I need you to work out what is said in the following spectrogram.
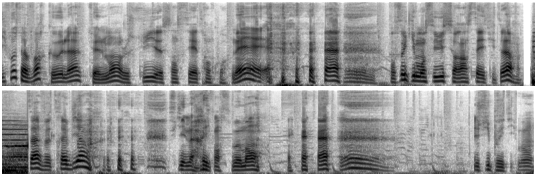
Il faut savoir que là, actuellement, je suis censé être en cours. Mais, pour ceux qui m'ont suivi sur Insta et Twitter, savent très bien ce qui m'arrive en ce moment. je suis positif. Bon,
